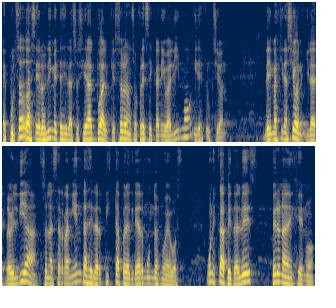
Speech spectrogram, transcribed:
Expulsado hacia los límites de la sociedad actual que solo nos ofrece canibalismo y destrucción la imaginación y la rebeldía son las herramientas del artista para crear mundos nuevos. Un escape tal vez, pero nada ingenuo.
